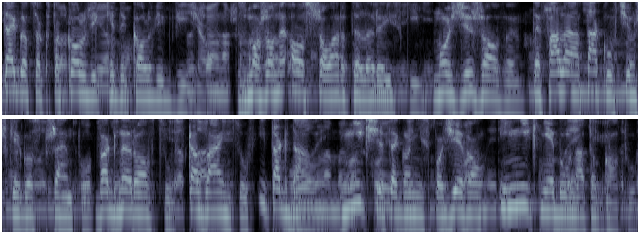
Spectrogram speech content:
tego, co ktokolwiek kiedykolwiek widział. Wzmożony ostrzał artyleryjski, moździerzowy, te fale ataków ciężkiego sprzętu, wagnerowców, skazańców i tak dalej. Nikt się tego nie spodziewał i nikt nie był na to gotów.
